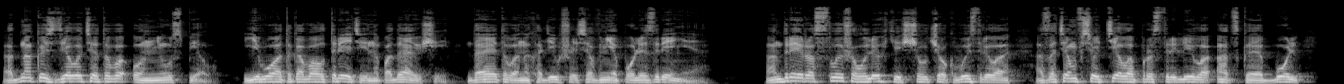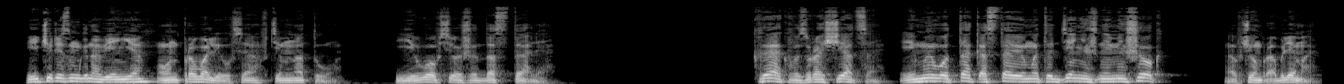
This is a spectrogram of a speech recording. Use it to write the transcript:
Однако сделать этого он не успел. Его атаковал третий нападающий, до этого находившийся вне поля зрения. Андрей расслышал легкий щелчок выстрела, а затем все тело прострелила адская боль, и через мгновение он провалился в темноту. Его все же достали. «Как возвращаться? И мы вот так оставим этот денежный мешок?» «А в чем проблема?»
